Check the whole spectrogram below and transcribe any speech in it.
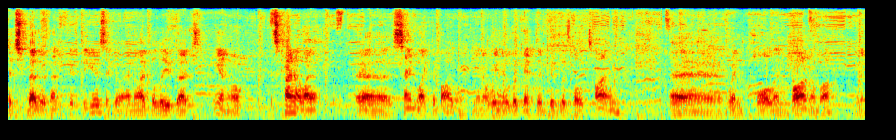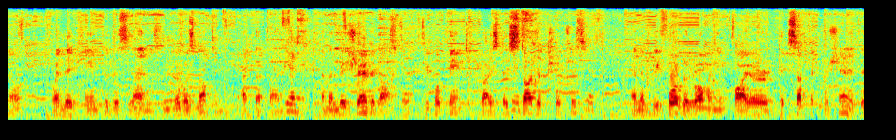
It's better than 50 years ago, and I believe that you know it's kind of like uh, same like the Bible. You know, when you look at the biblical time, uh, when Paul and Barnabas, you know, when they came to this land, there was nothing at that time. Yes. And then they shared the gospel. People came to Christ. They started churches. Yes. And then before the Roman Empire accepted Christianity,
